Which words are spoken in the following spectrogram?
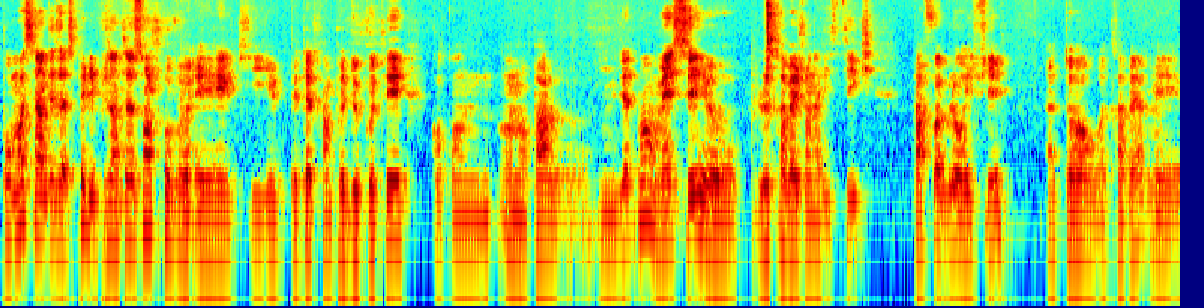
pour moi c'est un des aspects les plus intéressants je trouve et qui est peut-être un peu de côté quand on, on en parle euh, immédiatement, mais c'est euh, le travail journalistique, parfois glorifié à tort ou à travers, mais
